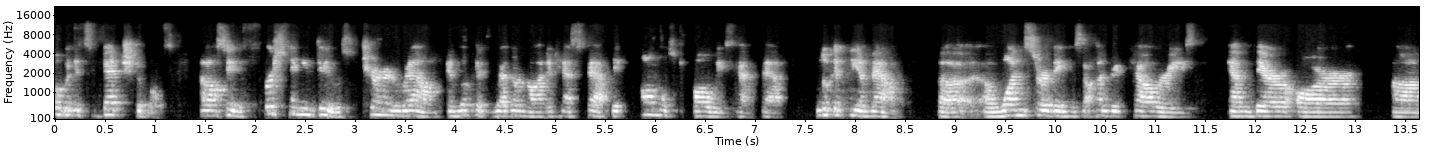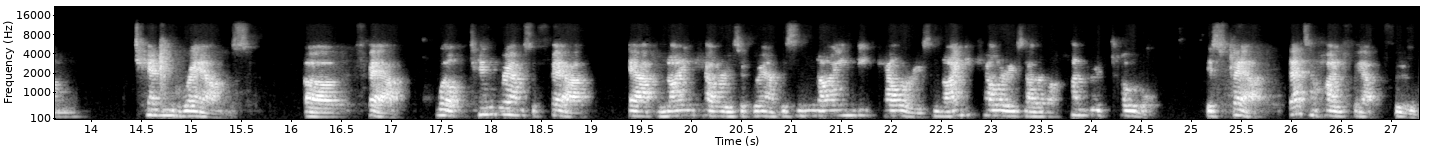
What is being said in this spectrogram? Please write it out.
Oh, but it's vegetables. And I'll say the first thing you do is turn it around and look at whether or not it has fat. They almost always have fat. Look at the amount. Uh, one serving is 100 calories, and there are um, 10 grams of fat. Well, 10 grams of fat at nine calories a gram is 90 calories. 90 calories out of 100 total is fat that's a high fat food.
